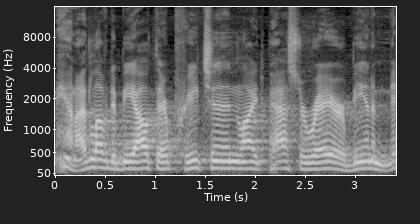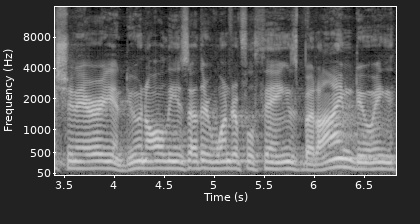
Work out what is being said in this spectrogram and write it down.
man, I'd love to be out there preaching like Pastor Ray or being a missionary and doing all these other wonderful things, but I'm doing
